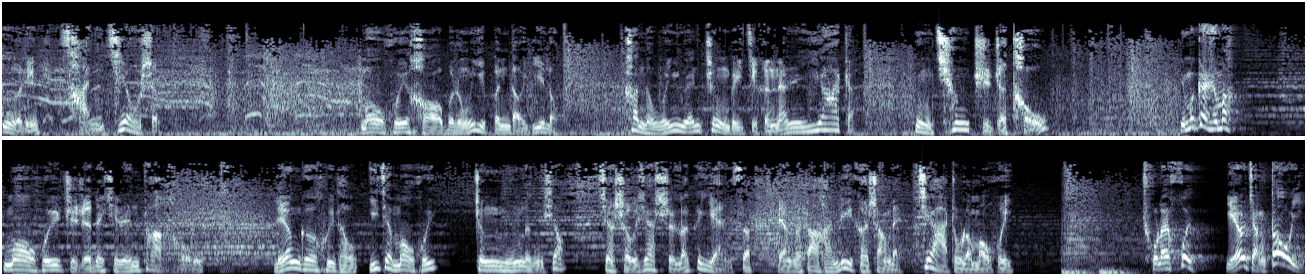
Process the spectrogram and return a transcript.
恶灵惨叫声。茂辉好不容易奔到一楼，看到文员正被几个男人压着，用枪指着头。你们干什么？茂辉指着那些人大吼。梁哥回头一见茂辉，狰狞冷笑，向手下使了个眼色。两个大汉立刻上来架住了茂辉。出来混也要讲道义。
